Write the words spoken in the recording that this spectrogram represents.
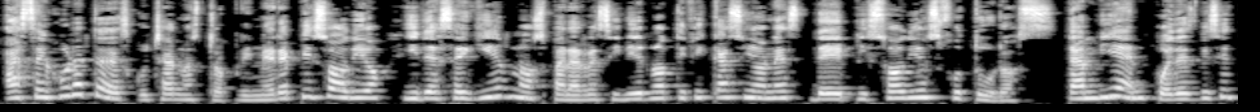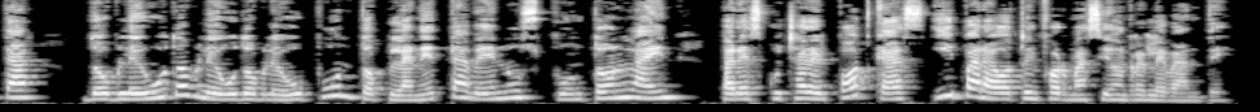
Asegúrate de escuchar nuestro primer episodio y de seguirnos para recibir notificaciones de episodios futuros. También puedes visitar www.planetavenus.online para escuchar el podcast y para otra información relevante.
